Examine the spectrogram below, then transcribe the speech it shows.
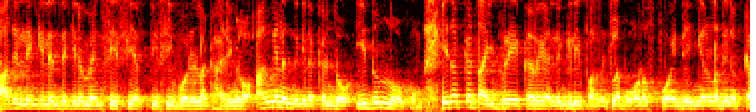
അതില്ലെങ്കിൽ എന്തെങ്കിലും N C C S P C പോലുള്ള കാര്യങ്ങളോ അങ്ങനെ എന്തെങ്കിലുമൊക്കെ ഉണ്ടോ? ഇതും നോക്കും. ഇതൊക്കെ ടൈ ബ്രേക്കർ അല്ലെങ്കിൽ ഈ പറഞ്ഞിട്ടുള്ള ബോണസ് പോയിന്റ് ഇങ്ങനെയുള്ളതിനൊക്കെ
